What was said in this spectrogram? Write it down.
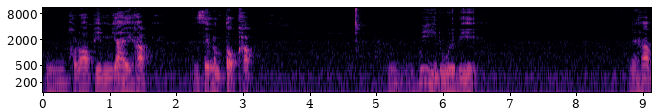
โอ้โหพระรอดพิมพ์ใหญ่ครับดูเส้นน้ำตกครับโอ้โหดูเลยพี่นี่ครับ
